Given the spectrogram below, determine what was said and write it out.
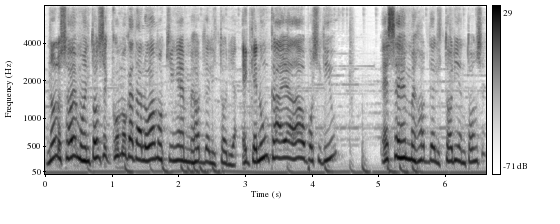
No lo sabemos. Entonces, ¿cómo catalogamos quién es el mejor de la historia? ¿El que nunca haya dado positivo? ¿Ese es el mejor de la historia entonces?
